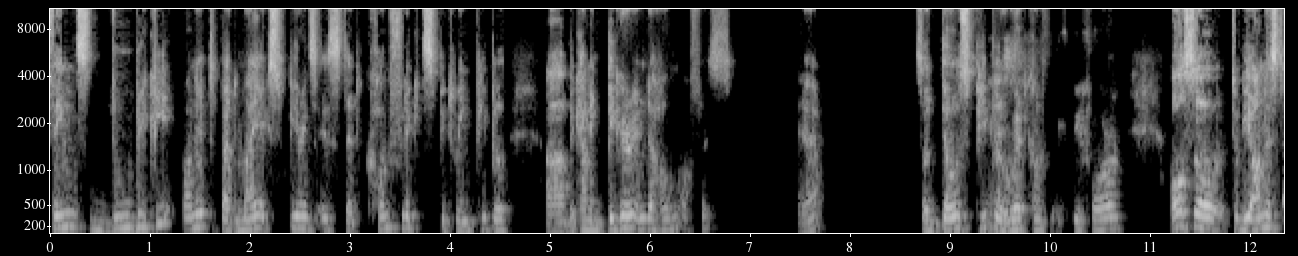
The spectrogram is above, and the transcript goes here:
Things do be on it, but my experience is that conflicts between people are becoming bigger in the home office. Yeah. So those people yes. who had conflicts before, also to be honest,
